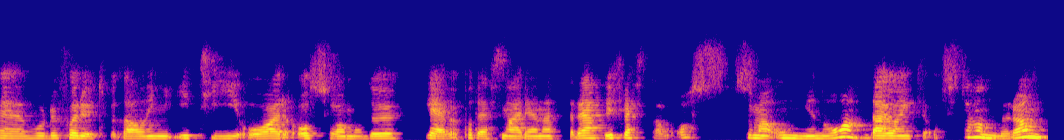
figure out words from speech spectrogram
eh, hvor du får utbetaling i ti år, og så må du leve på det som er igjen etter det. De fleste av oss som er unge nå, det er jo egentlig oss det handler om.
